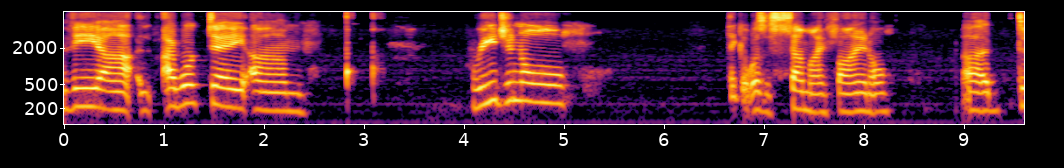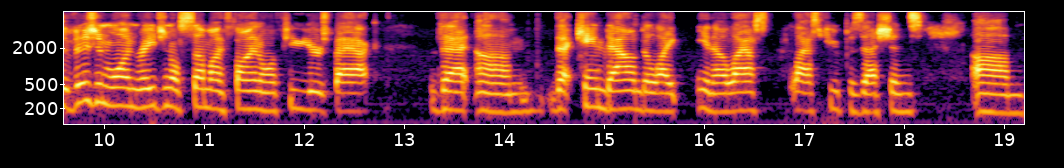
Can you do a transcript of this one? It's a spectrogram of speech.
the uh, I worked a um, regional. I think it was a semifinal, uh, Division One regional semifinal a few years back. That um, that came down to like you know last last few possessions, um,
